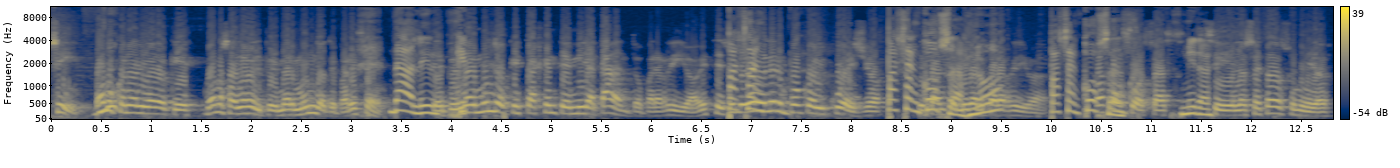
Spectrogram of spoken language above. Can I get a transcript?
Sí, vamos con algo que. Vamos a hablar del primer mundo, ¿te parece? Dale, Del ¿qué- primer mundo que esta gente mira tanto para arriba, ¿viste? Yo le voy Pasan- a doler un poco el cuello. pasan cosas, ¿no? para arriba. Pasan Pasan cosas. cosas. Mira. Sí, en los Estados Unidos.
